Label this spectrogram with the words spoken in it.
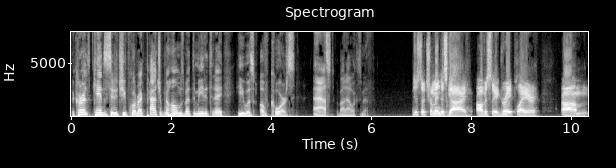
The current Kansas City Chief quarterback, Patrick Mahomes, met the media today. He was, of course, asked about Alex Smith. just a tremendous guy. Obviously, a great player. Um,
